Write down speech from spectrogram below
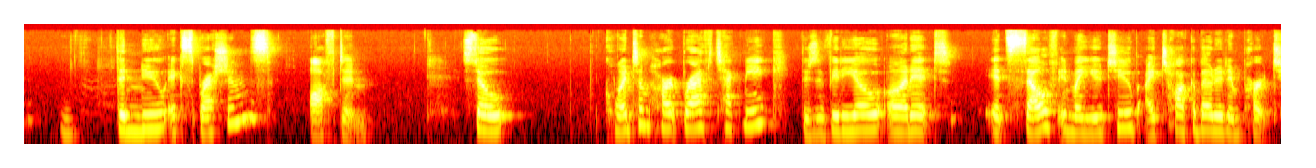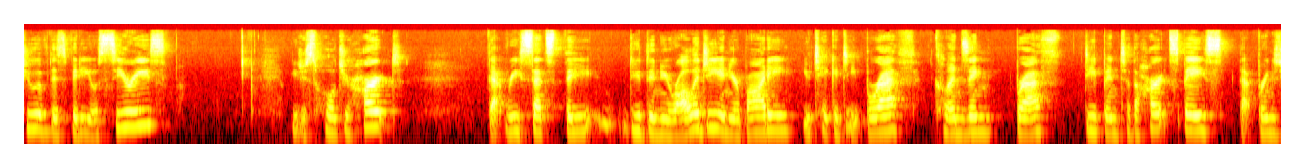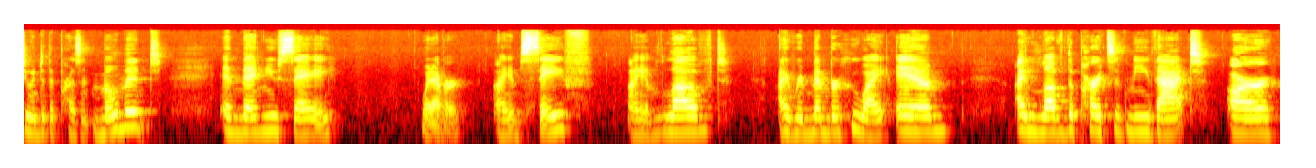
the new expressions often. So, quantum heart breath technique, there's a video on it itself in my YouTube. I talk about it in part two of this video series. You just hold your heart. That resets the, the, neurology in your body. You take a deep breath, cleansing breath deep into the heart space. That brings you into the present moment. And then you say, whatever, I am safe. I am loved. I remember who I am. I love the parts of me that are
